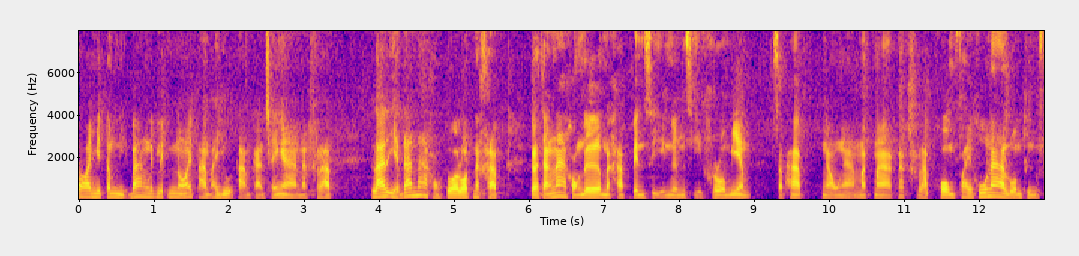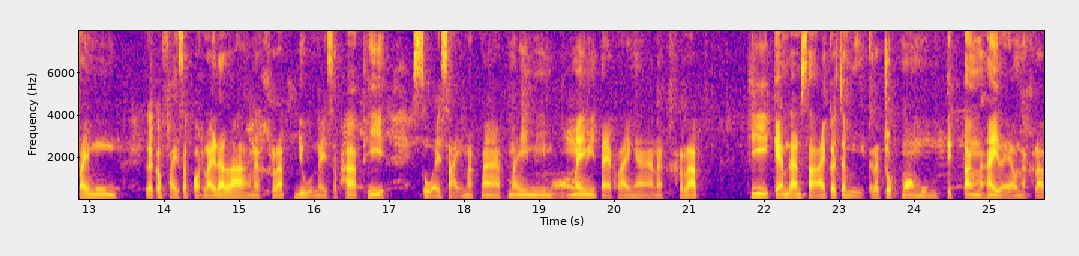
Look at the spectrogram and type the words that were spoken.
รอยมีตำหนิบ้างเล็กๆ น้อยๆตามอายุตามการใช้งานนะครับ รายละเอียดด้านหน้าของตัวรถนะครับ กระจังหน้าของเดิมนะครับ เป็นสีเงินสีโครเมียม สภาพเงางามมากๆนะครับ โคมไฟคู่หน้ารวมถึงไฟมุม แล้วก็ไฟสปอตไลท์ด้านล่างนะครับ อยู่ในสภาพที่สวยใสมากๆ ไม่มีหมองไม่มีแตกลายงานนะครับ ที่แก้มด้านซ้ายก็จะมีกระจกมองมุมติดตั้งมาให้แล้วนะครับ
